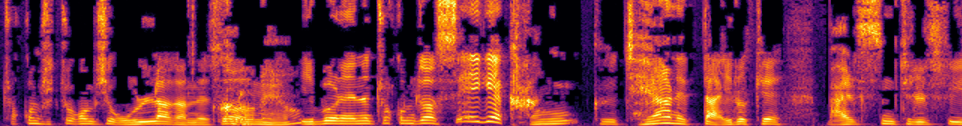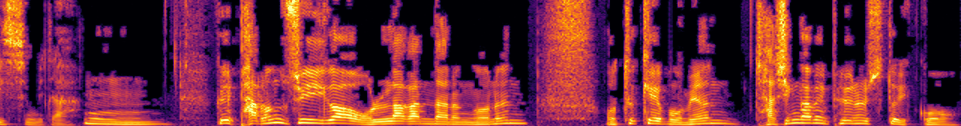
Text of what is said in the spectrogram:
조금씩 조금씩 올라가면서 그러네요. 이번에는 조금 더 세게 강 그 제한했다 이렇게 말씀드릴 수 있습니다. 음. 그 발언 수위가 올라간다는 거는 어떻게 보면 자신감의 표현일 수도 있고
